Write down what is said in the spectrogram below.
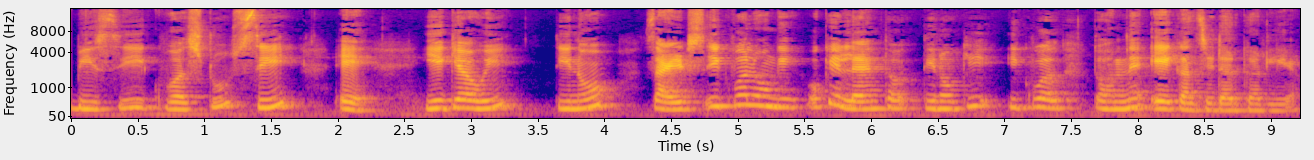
B C equals to C A ये क्या हुई? तीनों साइड्स इक्वल होंगी ओके लेंथ तीनों की इक्वल तो हमने ए कंसिडर कर लिया।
